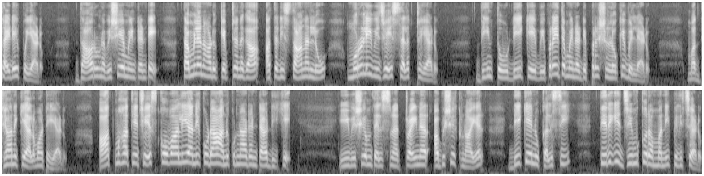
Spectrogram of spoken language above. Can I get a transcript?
సైడైపోయాడు. దారుణ విషయమేంటంటే తమిళనాడు కెప్టెన్గా అతడి స్థానంలో మురళీ విజయ్ సెలెక్టయ్యాడు. దీంతో డీకే విపరీతమైన డిప్రెషన్లోకి వెళ్ళాడు. మద్యానికి అలవాటయ్యాడు. ఆత్మహత్య చేసుకోవాలి అని కూడా అనుకున్నాడంట డీకే. ఈ విషయం తెలిసిన ట్రైనర్ అభిషేక్ నాయర్ డీకేను కలిసి తిరిగి జిమ్కు రమ్మని పిలిచాడు.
